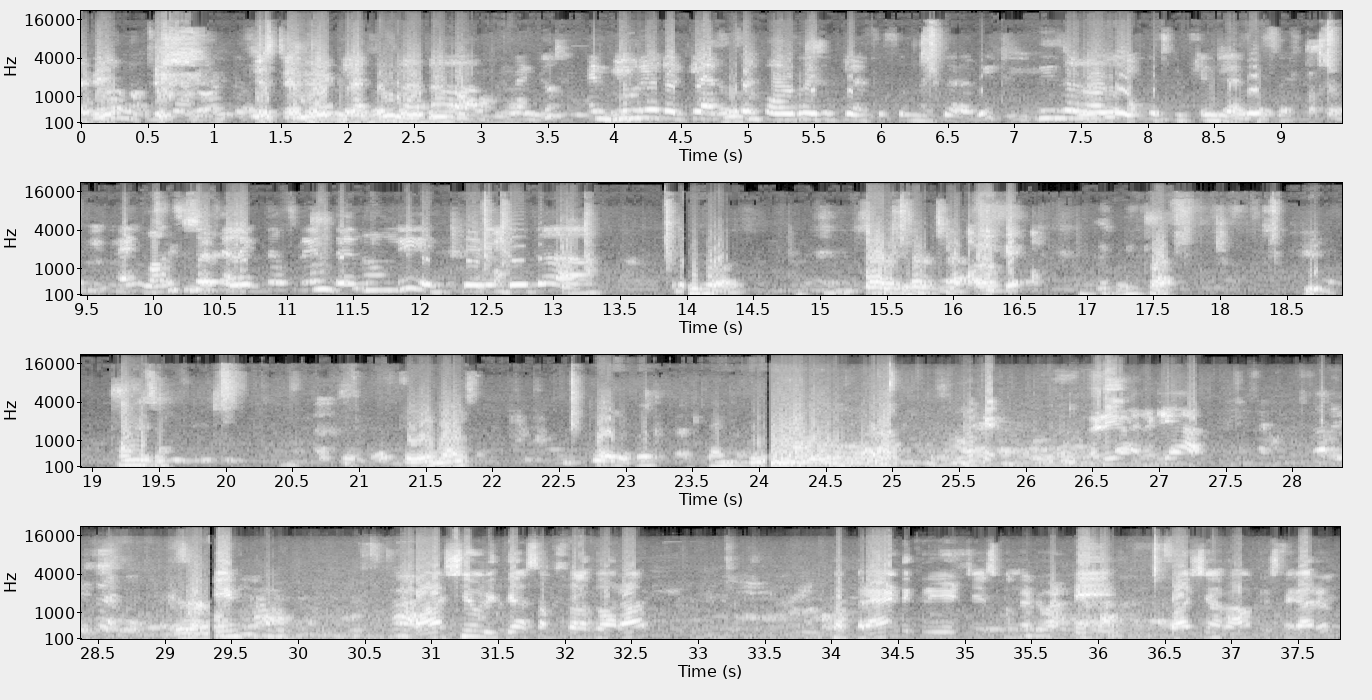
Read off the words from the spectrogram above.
complete వస్తే బాగుంటుంది అందుకే just and fluoridated glasses and polarized glasses sir అవి these are all like prescription glasses sir. and once they select the frame then only they will do the okay okay రెడీగా భాష్యం విద్యా సంస్థల ద్వారా ఒక బ్రాండ్ క్రియేట్ చేసుకున్నటువంటి భాష్యం రామకృష్ణ గారు.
